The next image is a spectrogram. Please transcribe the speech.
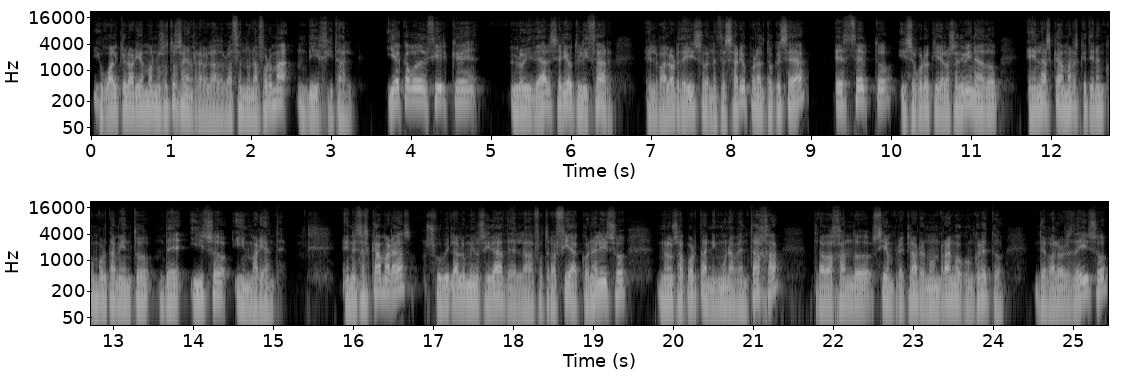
igual que lo haríamos nosotros en el revelado, lo hacen de una forma digital. Y acabo de decir que lo ideal sería utilizar el valor de ISO necesario, por alto que sea, excepto, y seguro que ya lo has adivinado, en las cámaras que tienen comportamiento de ISO invariante. En esas cámaras, subir la luminosidad de la fotografía con el ISO no nos aporta ninguna ventaja, trabajando siempre, claro, en un rango concreto de valores de ISO,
